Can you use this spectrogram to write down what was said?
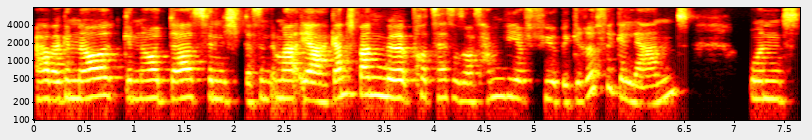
Aber genau, genau das finde ich, das sind immer ja ganz spannende Prozesse. So was haben wir für Begriffe gelernt, und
